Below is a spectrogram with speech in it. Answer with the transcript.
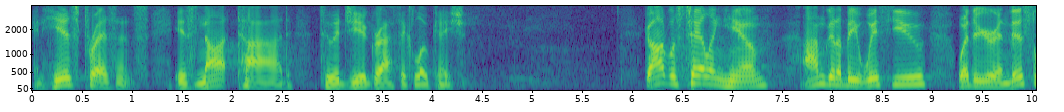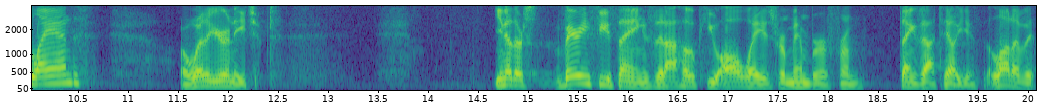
and his presence is not tied to a geographic location. God was telling him, I'm going to be with you whether you're in this land or whether you're in Egypt. You know, there's very few things that I hope you always remember from things I tell you. A lot of it,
